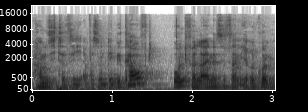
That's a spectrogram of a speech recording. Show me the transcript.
haben sich tatsächlich einfach so ein Ding gekauft und verleihen das jetzt an ihre Kunden.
